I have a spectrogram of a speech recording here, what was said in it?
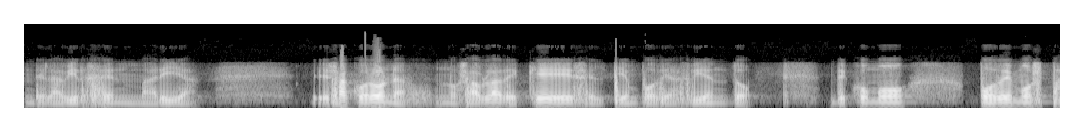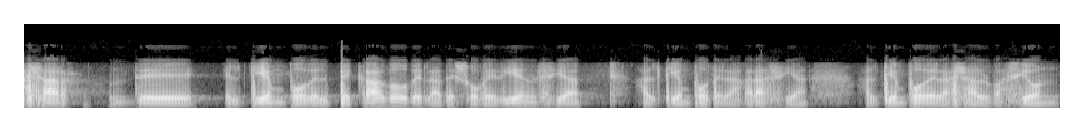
de la Virgen María. Esa corona nos habla de qué es el tiempo de Adviento, de cómo podemos pasar de el tiempo del pecado, de la desobediencia, al tiempo de la gracia, al tiempo de la salvación,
